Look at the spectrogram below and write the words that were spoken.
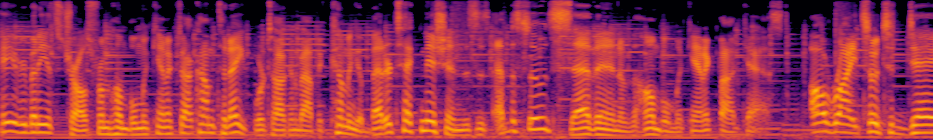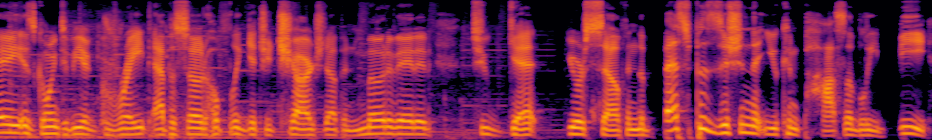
Hey everybody, it's Charles from HumbleMechanic.com. Today we're talking about becoming a better technician. This is episode 7 of the Humble Mechanic Podcast. All right, so today is going to be a great episode. Hopefully, get you charged up and motivated to get yourself in the best position that you can possibly be.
